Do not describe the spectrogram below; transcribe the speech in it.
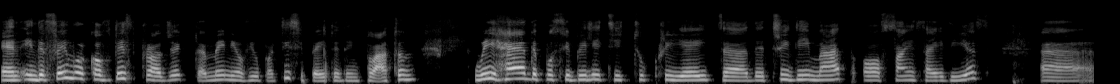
And in the framework of this project, uh, many of you participated in Platon, we had the possibility to create uh, the 3D map of science ideas. Uh,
